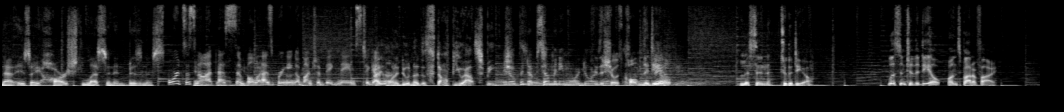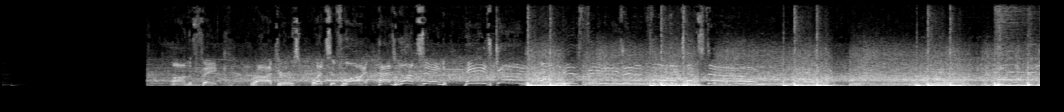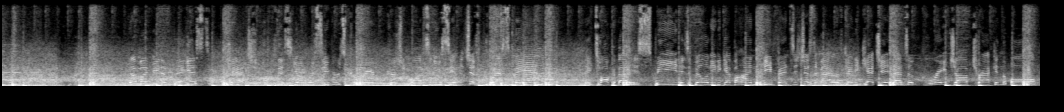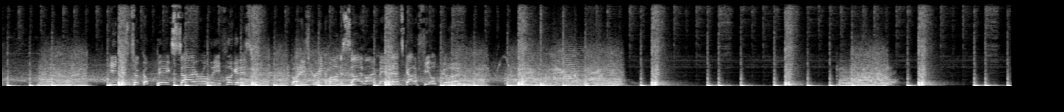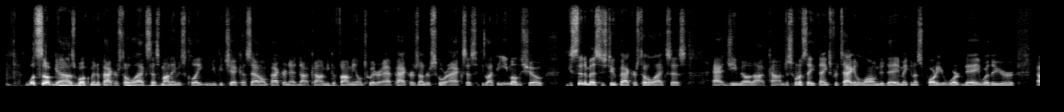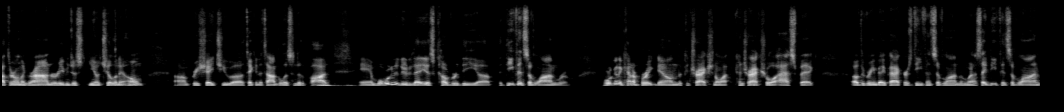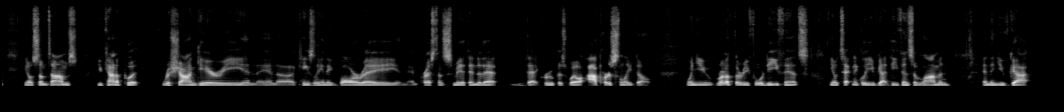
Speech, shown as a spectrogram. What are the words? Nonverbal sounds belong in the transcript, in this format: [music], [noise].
That is a harsh lesson in business. Sports is not And, as uh, simple you know, I- as bringing a bunch of big names together. I didn't want to do another stomp you out speech. It opened up so many more doors. The show is called The, The Deal. Listen to The Deal. Listen to The Deal on Spotify. On the fake. Rodgers lets it fly. Has Watson. He's got it on his feet and he's in for the touchdown. That might be the biggest catch of this young receiver's career. Christian Watson, you can see him, it's just press man. They talk about his speed, his ability to get behind the defense. It's just a matter of can he catch it. That's a great job tracking the ball. He just took a big sigh of relief. Look at his buddies greeting him on the sideline, man. That's got to feel good. What's up, guys? Welcome into Packers Total Access. My name is Clayton. You can check us out on packernet.com. You can find me on Twitter at Packers underscore access. If you'd like to email the show, you can send a message to Packers Total Access at gmail.com. Just want to say thanks for tagging along today, making us part of your work day, whether you're out there on the grind or even just, you know, chilling at home. Um, appreciate you uh, taking the time to listen to the pod. And what we're going to do today is cover the uh, the defensive line room. We're going to kind of break down the contractual contractual aspect of the Green Bay Packers defensive line. And when I say defensive line, you know, sometimes you kind of put Rashan Gary and and uh, Kingsley Enagbare and, and Preston Smith into that that group as well. I personally don't. When you run a 34 defense, you know, technically you've got defensive linemen and then you've got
